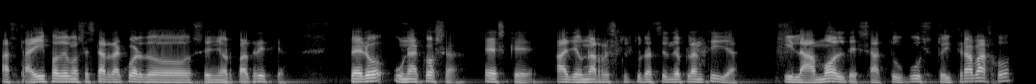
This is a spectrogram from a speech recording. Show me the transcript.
Hasta ahí podemos estar de acuerdo, señor Patricia. Pero una cosa es que haya una reestructuración de plantilla y la amoldes a tu gusto y trabajo,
